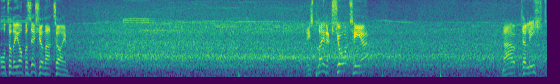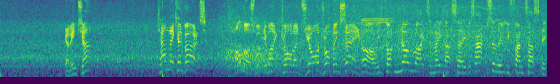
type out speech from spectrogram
Ball to the opposition that time. He's played it short here. Now De Ligt. Garrincha. Can they convert? Almost what you might call a jaw-dropping save. Oh, he's got no right to make that save. It's absolutely fantastic.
